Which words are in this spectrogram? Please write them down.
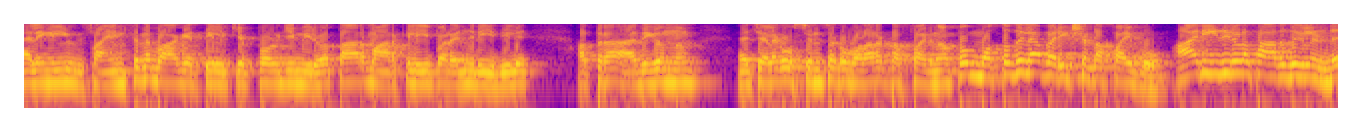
അല്ലെങ്കിൽ സയൻസിന്റെ ഭാഗം എത്തിയപ്പോഴേക്കും ഇരുപത്തി ആറ് മാർക്കിൽ ഈ പറയുന്ന രീതിയിൽ അത്ര അധികമൊന്നും ചില ക്വസ്റ്റ്യൻസ് ഒക്കെ വളരെ ടഫായിരുന്നു അപ്പൊ മൊത്തത്തിൽ ആ പരീക്ഷ ടഫായി പോകും. ആ രീതിയിലുള്ള സാധ്യതകളുണ്ട്.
